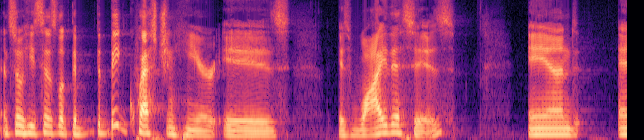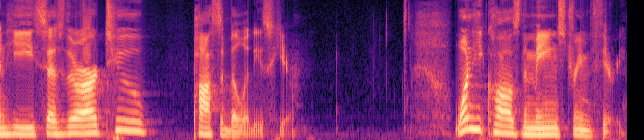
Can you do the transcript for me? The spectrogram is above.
And so he says, look, the, the big question here is is why this is, and and he says there are two possibilities here. One he calls the mainstream theory,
